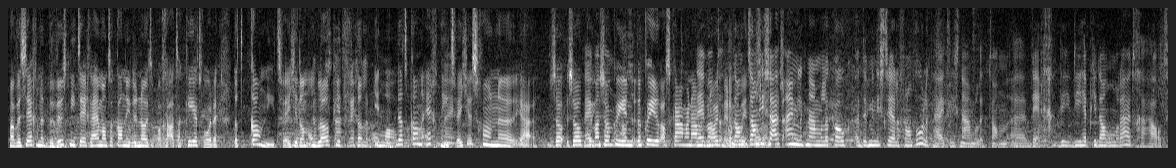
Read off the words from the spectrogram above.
Maar we zeggen het bewust niet tegen hem, want dan kan hij er nooit op geattaqueerd worden. Dat kan niet, weet je. Dan ontloop je... dan- dat kan echt niet, weet je. Het is gewoon, eh, ja... Zo, zo, kun, want zo dan kun je, als- dan kun je er als Kamer Nee, namelijk want nooit meer een dan, dan is uiteindelijk namelijk ook eh, de ministeriële verantwoordelijkheid is namelijk dan eh, weg. Die, die heb je dan onderuit gehaald.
